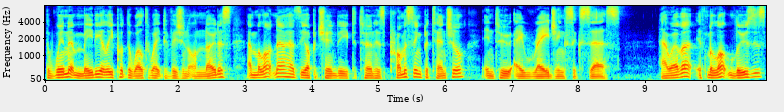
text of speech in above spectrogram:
The win immediately put the welterweight division on notice, and Malott now has the opportunity to turn his promising potential into a raging success. However, if Malott loses,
